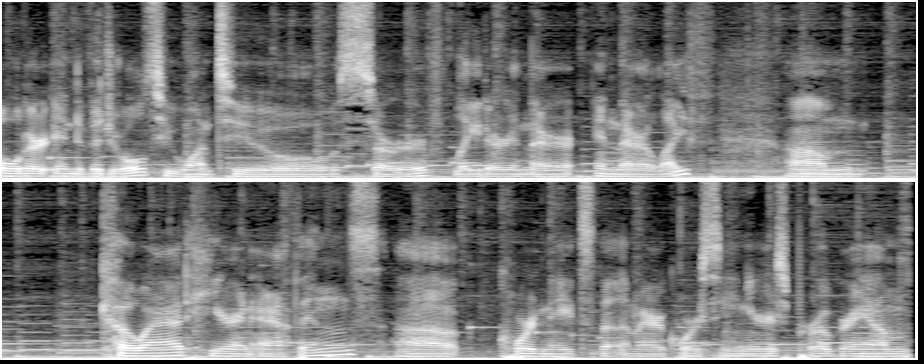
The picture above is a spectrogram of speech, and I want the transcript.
older individuals who want to serve later in their in their life. Um, COAD here in Athens uh, coordinates the AmeriCorps Seniors program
